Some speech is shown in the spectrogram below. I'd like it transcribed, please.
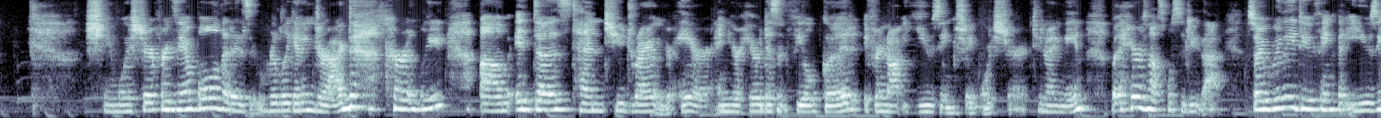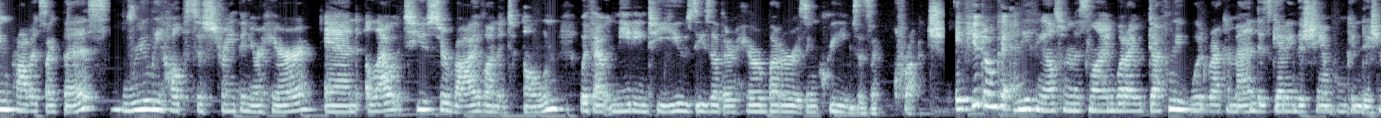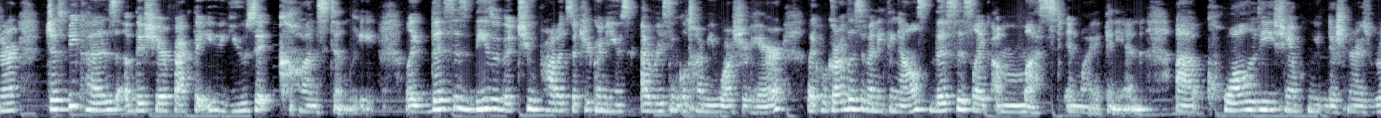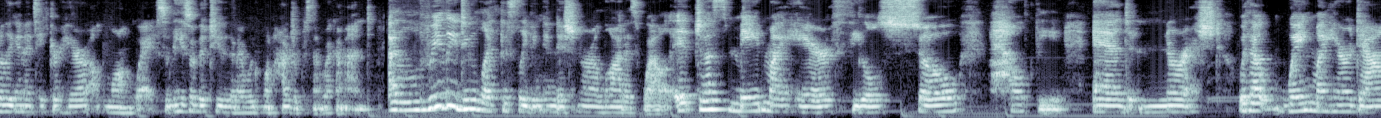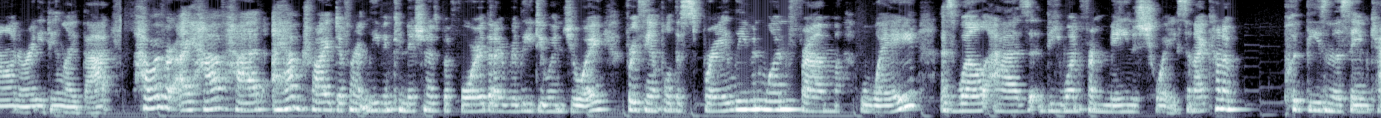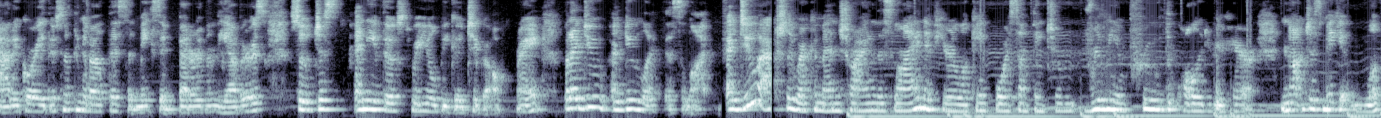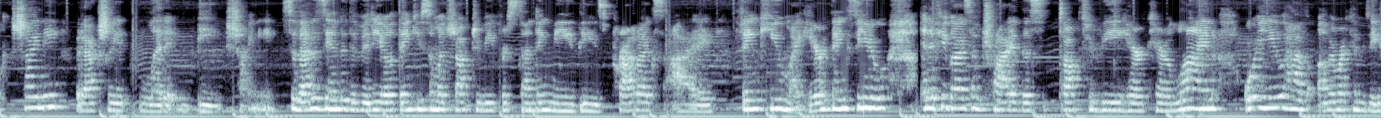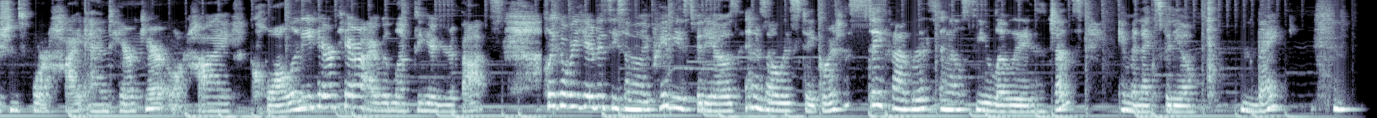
Shea Moisture, for example, that is really getting dragged currently, um, it does tend to dry out your hair and your hair doesn't feel good if you're not using Shea Moisture. Do you know what I mean? But hair is not supposed to do that. So I really do think that using products like this really helps to strengthen your hair and allow it to survive on its own without needing to use these other hair butters and creams as a crutch. If you don't get anything else from this line, what I definitely would recommend is getting the shampoo and conditioner just because of the sheer fact that you use it constantly constantly. Like this is these are the two products that you're going to use every single time you wash your hair. Like regardless of anything else, this is like a must in my opinion. Uh, quality shampoo and conditioner is really going to take your hair a long way. So these are the two that I would 100% recommend. I really do like this leave-in conditioner a lot as well. It just made my hair feel so healthy and nourished without weighing my hair down or anything like that. However, I have had, I have tried different leave-in conditioners before that I really do enjoy. For example, the spray leave-in one from OUAI, as well as the one from Mane's Choice. And I kind of put these in the same category. There's nothing about this that makes it better than the others. So just any of those three, you'll be good to go, right? But I do, I do like this a lot. I do actually recommend trying this line if you're looking for something to really improve the quality of your hair. Not just make it look shiny, but actually let it be shiny. So that is the end of the video. Thank you so much, Dr. V, for sending me these products. I thank you. My hair thanks you. And if you guys have tried this Dr. V hair care line, or you have other recommendations for high-end hair hair care or high quality hair care, I would love to hear your thoughts. Click over here to see some of my previous videos, and as always, stay gorgeous, stay fabulous, and I'll see you lovely ladies and gents in my next video. Bye!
